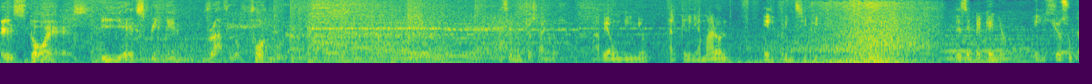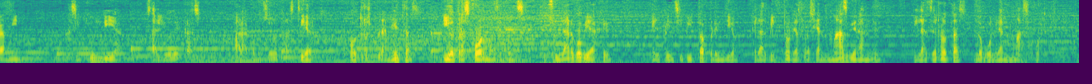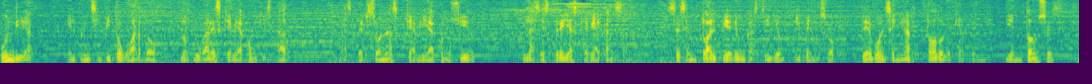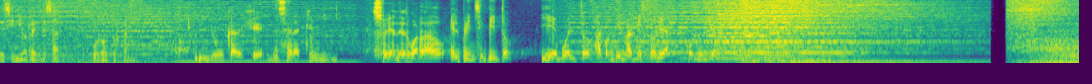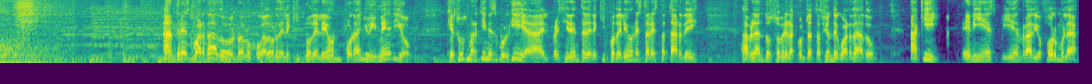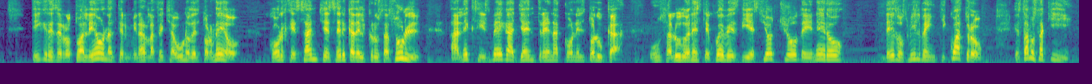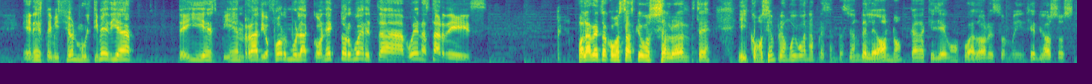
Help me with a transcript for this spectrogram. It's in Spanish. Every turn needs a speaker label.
Speaker 1: Esto es ESPN Radio Fórmula.
Speaker 2: Hace muchos años había un niño al que le llamaron el Principito. Desde pequeño eligió su camino, así que un día salió de casa para conocer otras tierras, otros planetas y otras formas de pensar. En su largo viaje, el Principito aprendió que las victorias lo hacían más grande y las derrotas lo volvían más fuerte. Un día, el Principito guardó los lugares que había conquistado, las personas que había conocido y las estrellas que había alcanzado. Se sentó al pie de un castillo y pensó, debo enseñar todo lo que aprendí. Y entonces decidió regresar por otro camino.
Speaker 3: Nunca dejé de ser aquel niño. Soy Andrés Guardado, el Principito, y he vuelto a continuar mi historia con un león.
Speaker 4: Andrés Guardado, nuevo jugador del equipo de León por año y medio. Jesús Martínez Murguía, el presidente del equipo de León, estará esta tarde hablando sobre la contratación de Guardado aquí en ESPN Radio Fórmula. Tigres derrotó a León al terminar la fecha 1 del torneo. Jorge Sánchez cerca del Cruz Azul. Alexis Vega ya entrena con el Toluca. Un saludo en este jueves 18 de enero de 2024. Estamos aquí en esta emisión multimedia de ESPN Radio Fórmula con Héctor Huerta. Buenas tardes.
Speaker 5: Hola Beto, ¿cómo estás? Qué gusto saludarte. Y como siempre, muy buena presentación de León, ¿no? Cada que llega un jugador son muy ingeniosos.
